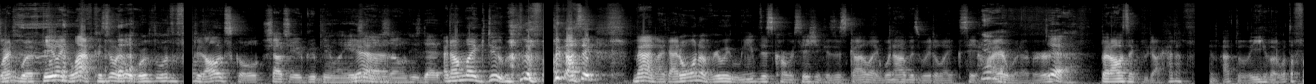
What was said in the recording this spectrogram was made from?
went with, they like left because they're like, oh, where, where the fuck did Alex go? Shout out to your group being like, he's Yeah. on his own. He's dead. And I'm like, dude, what the fuck? I was like, man, like I don't want to really leave this conversation because this guy like went out of his way to like say hi or whatever. Yeah. But I was like, dude, I kind of have to leave. Like, what the fuck?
